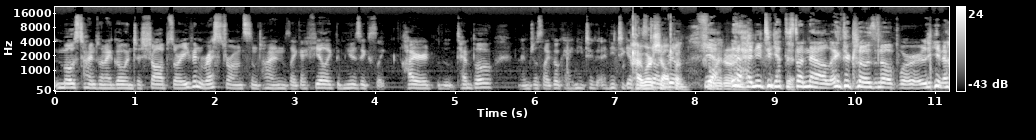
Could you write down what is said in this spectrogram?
most times when i go into shops or even restaurants sometimes like i feel like the music's like higher tempo and i'm just like okay i need to i need to get Power this done shopping, yeah, yeah i need to get this Yeah. done now like they're closing up or you know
